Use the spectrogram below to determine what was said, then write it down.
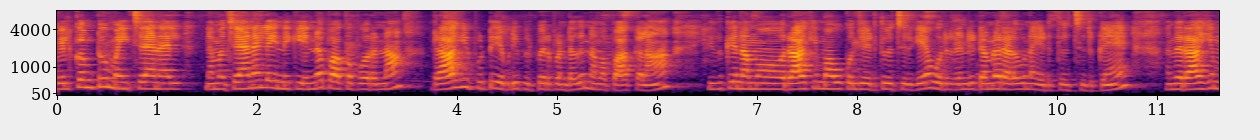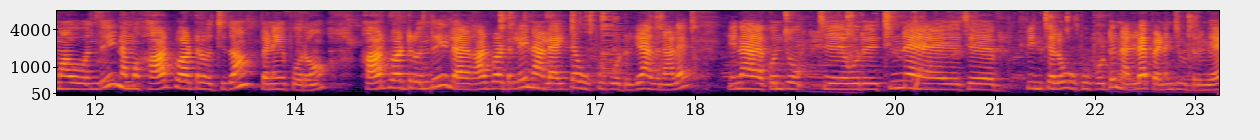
வெல்கம் டு மை சேனல் நம்ம சேனலில் இன்றைக்கி என்ன பார்க்க போகிறோன்னா ராகி புட்டு எப்படி ப்ரிப்பேர் பண்ணுறதுன்னு நம்ம பார்க்கலாம். இதுக்கு நம்ம ராகி மாவு கொஞ்சம் எடுத்து வச்சுருக்கேன். ஒரு ரெண்டு டம்ளர் அளவு நான் எடுத்து வச்சுருக்கேன். அந்த ராகி மாவு வந்து நம்ம ஹாட் வாட்டரை வச்சு தான் பிணைய போகிறோம் ஹாட் வாட்டர் வந்து ஹாட் வாட்டர்லேயே நான் லைட்டாக உப்பு போட்டிருக்கேன். அதனால் ஏன்னா கொஞ்சம் ஒரு சின்ன பிஞ்சளவு உப்பு போட்டு நல்லா பிணைஞ்சு விட்டுருங்க.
